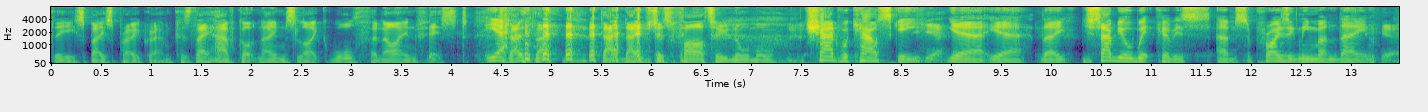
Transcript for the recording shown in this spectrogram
the space program because they have got names like Wolf and Iron Fist. Yeah. That, that, that name's just far too normal. Chad Wachowski. Yeah. yeah, yeah. No, Samuel Whitcomb is um, surprisingly mundane. Yeah.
